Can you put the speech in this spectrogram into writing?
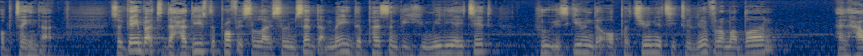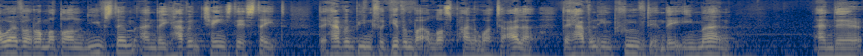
obtain that. So, going back to the hadith, the Prophet ﷺ said that may the person be humiliated who is given the opportunity to live Ramadan, and however Ramadan leaves them and they haven't changed their state, they haven't been forgiven by Allah subhanahu wa ta'ala, they haven't improved in their iman and their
